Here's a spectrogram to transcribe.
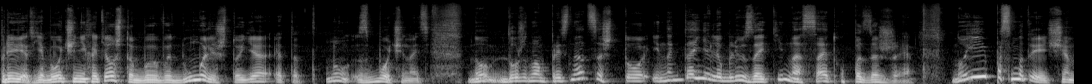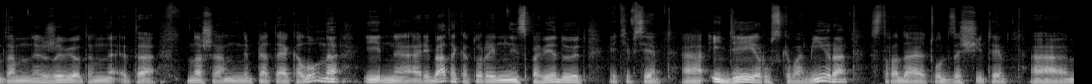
Привет, я бы очень не хотел, чтобы вы думали, что я этот, ну, сбоченец. Но должен вам признаться, что иногда я люблю зайти на сайт ОПЗЖ. Ну и посмотреть, чем там живет эта наша пятая колонна и ребята, которые исповедуют эти все а, идеи русского мира, страдают от защиты а,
